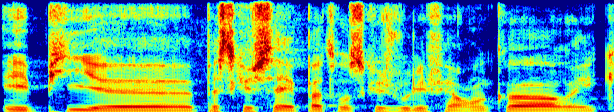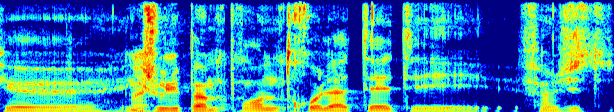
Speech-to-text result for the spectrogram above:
Et puis, euh, parce que je savais pas trop ce que je voulais faire encore et que, et que Ouais. je voulais pas me prendre trop la tête et, enfin, juste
